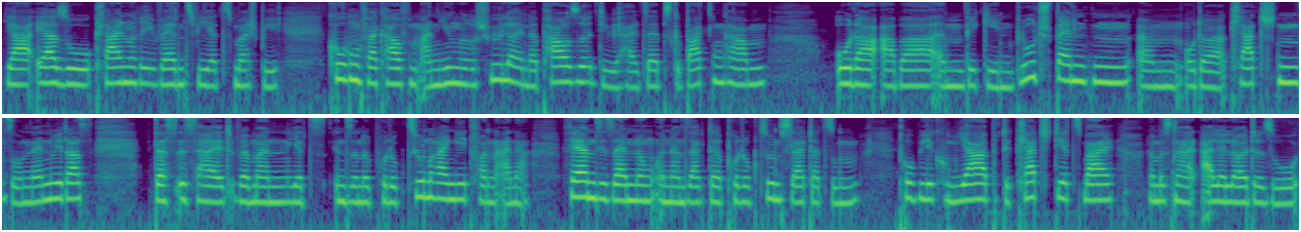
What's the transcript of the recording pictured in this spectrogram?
Ja, eher so kleinere Events wie jetzt zum Beispiel Kuchen verkaufen an jüngere Schüler in der Pause, die wir halt selbst gebacken haben. Oder aber ähm, wir gehen Blut spenden ähm, oder klatschen, so nennen wir das das ist halt, wenn man jetzt in so eine Produktion reingeht von einer Fernsehsendung und dann sagt der Produktionsleiter zum Publikum, ja, bitte klatscht jetzt mal. Dann müssen halt alle Leute so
